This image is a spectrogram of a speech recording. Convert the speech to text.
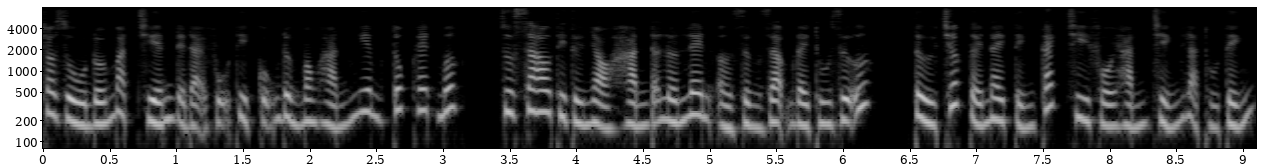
cho dù đối mặt chiến để đại vũ thì cũng đừng mong hắn nghiêm túc hết mức, dù sao thì từ nhỏ hắn đã lớn lên ở rừng rậm đầy thú dữ, từ trước tới nay tính cách chi phối hắn chính là thú tính,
